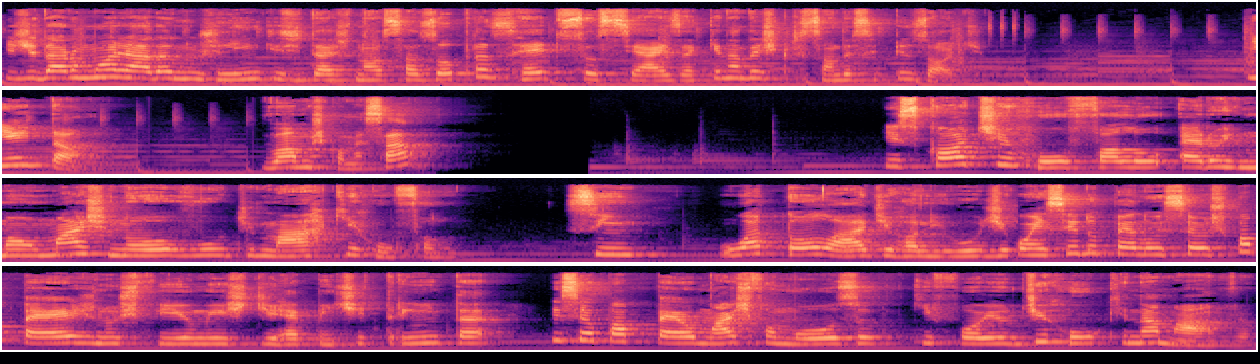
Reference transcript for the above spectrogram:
e de dar uma olhada nos links das nossas outras redes sociais aqui na descrição desse episódio. E então, vamos começar? Scott Ruffalo era o irmão mais novo de Mark Ruffalo. Sim, o ator lá de Hollywood, conhecido pelos seus papéis nos filmes De Repente 30 e seu papel mais famoso, que foi o de Hulk na Marvel.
